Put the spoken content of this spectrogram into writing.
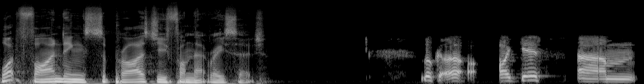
What findings surprised you from that research? Look, uh, I guess um,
